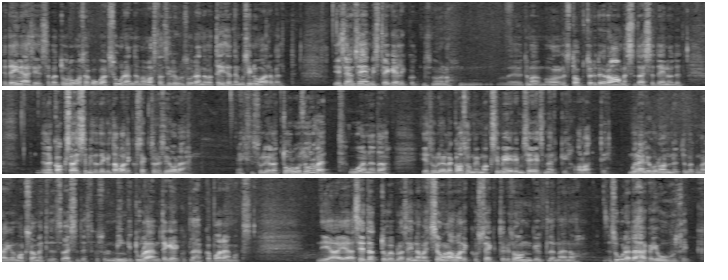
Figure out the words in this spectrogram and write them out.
ja teine asi, et sa pead turuosa kogu aeg suurendama, vastasel juhul suurendavad teised nagu sinu arvelt. ja see on see, mis tegelikult, mis ma noh, ütleme, olles doktoritöö raames seda asja teinud, et need on kaks asja, mida tegelikult avalikus sektoris ei ole ehk siis sul ei ole turusurvet uueneda ja sul ei ole kasumi maksimeerimise eesmärki alati. mõnel juhul on, ütleme, kui me räägime Maksuametitest või asjadest, kus sul mingi tulem tegelikult läheb ka paremaks. ja, ja seetõttu võib-olla see innovatsioon avalikus sektoris ongi, ütleme noh, suure tähega juhuslik.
